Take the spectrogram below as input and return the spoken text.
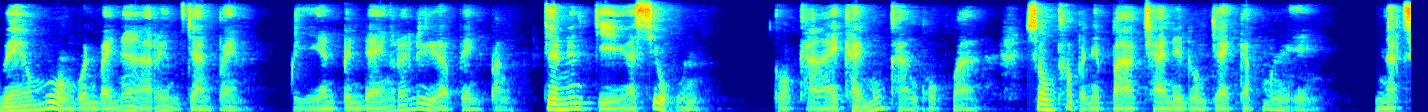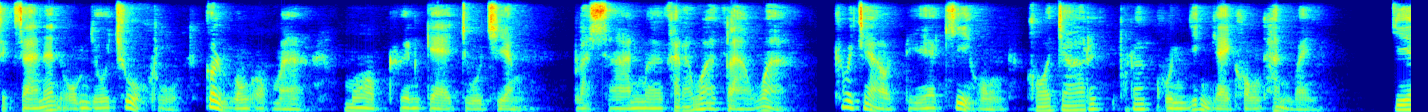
แววม่วงบนใบหน้าเริ่มจางไปเปลี่ยนเป็นแดงระเลื่อเปล่งปัง จากนั้นเจียซี่วหุน ก็ขายไข่มุกขางคกมาส่งเข้าไปในปากชายในดวงใจกับมือเอง นักศึกษานั้นอมอยู่ชั่วครูก็ลวงออกมามอบคืนแก่จูเชียง ประสานมือคารวะกล่าวว่าข้าพเจ้าเตียขี้หง ขอจารึกพระคุณยิ่งใหญ่ของท่านไว้เจีย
